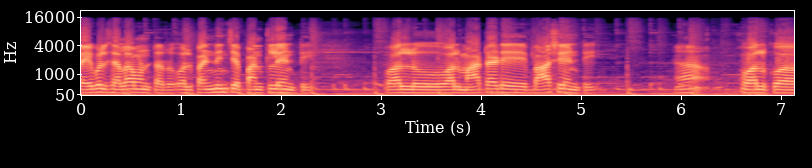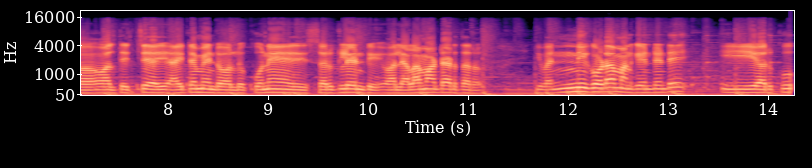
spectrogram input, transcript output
ట్రైబల్స్ ఎలా ఉంటారు? వాళ్ళు పండించే పంటలు ఏంటి వాళ్ళు వాళ్ళు మాట్లాడే భాష ఏంటి? వాళ్ళు వాళ్ళు తెచ్చే ఐటమ్ ఏంటి వాళ్ళు కొనే సరుకులు ఏంటి వాళ్ళు ఎలా మాట్లాడతారు ఇవన్నీ కూడా మనకేంటంటే ఈ అరకు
